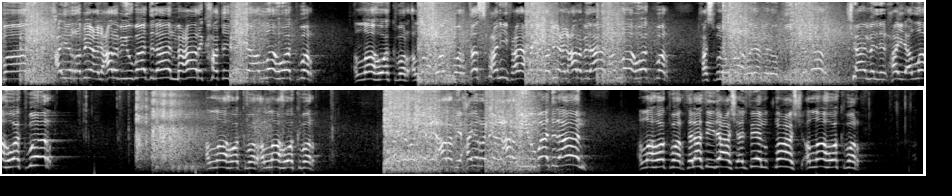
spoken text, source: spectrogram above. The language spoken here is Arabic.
أكبر حي الربيع العربي يباد الآن معارك حقيقية. الله أكبر. الله أكبر. الله أكبر. قصف عنيف على حي الربيع العربي الآن. الله أكبر. حسبنا الله ونعم الوكيل. دمار شامل للحي. الله أكبر. الله أكبر. الله أكبر. حي الربيع العربي. حي الربيع العربي يباد الآن. الله أكبر. 3 11 2012 الله أكبر.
